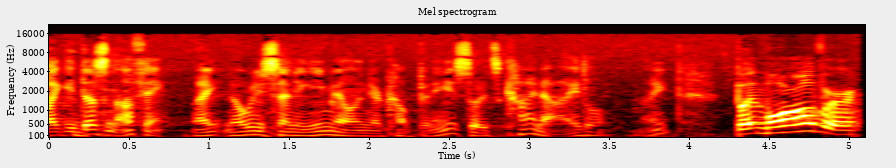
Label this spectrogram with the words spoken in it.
like it does nothing, right? Nobody's sending email in your company, so it's kind of idle, right? But moreover,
